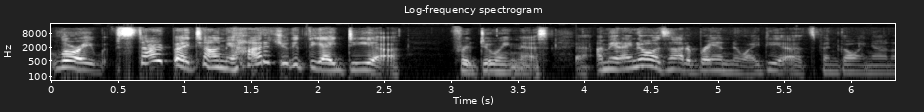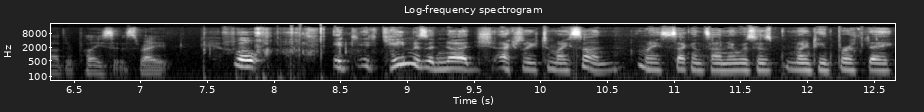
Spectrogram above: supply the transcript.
Lori, start by telling me how did you get the idea for doing this? I mean, I know it's not a brand new idea. It's been going on other places, right? Well, it, it came as a nudge actually to my son, my second son. It was his 19th birthday.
